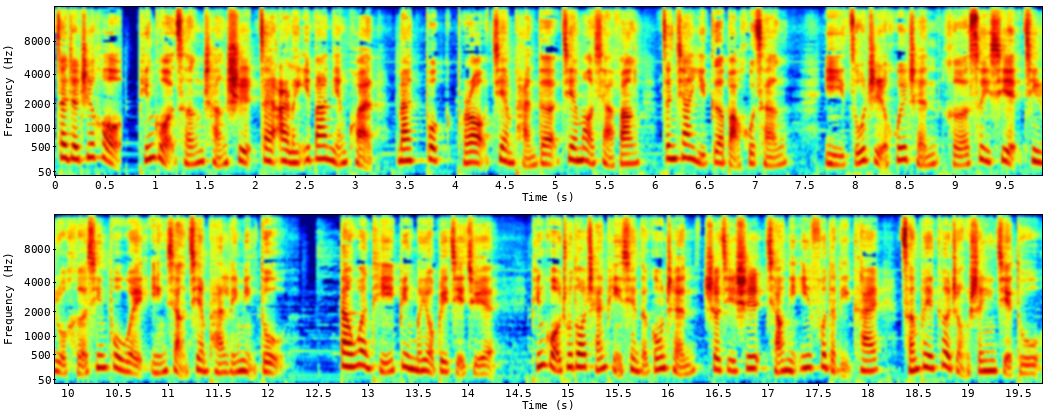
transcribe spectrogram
在这之后，苹果曾尝试在二零一八年款 MacBook Pro 键盘的键帽下方增加一个保护层。以阻止灰尘和碎屑进入核心部位，影响键盘灵敏度，但问题并没有被解决。苹果诸多产品线的工程设计师乔尼伊夫的离开，曾被各种声音解读。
